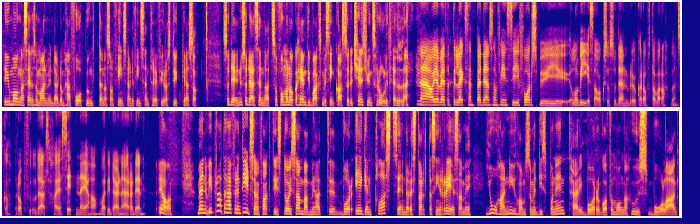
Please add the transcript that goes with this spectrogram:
det är ju många sen som använder de här få punkterna som finns när det finns en tre, fyra stycken. Så, så det är nu så där sen att så får man åka hem tillbaka med sin kassa och det känns ju inte så roligt heller. Nej, och jag vet att till exempel den som finns i Forsby i Lovisa också, så den brukar ofta vara ganska proppfull där, har jag sett när jag har varit där nära den. Ja, men vi pratade här för en tid sedan faktiskt, då i samband med att eh, vår egen plastsändare startade sin resa med Johan Nyholm som är disponent här i Borgå för många husbolag.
